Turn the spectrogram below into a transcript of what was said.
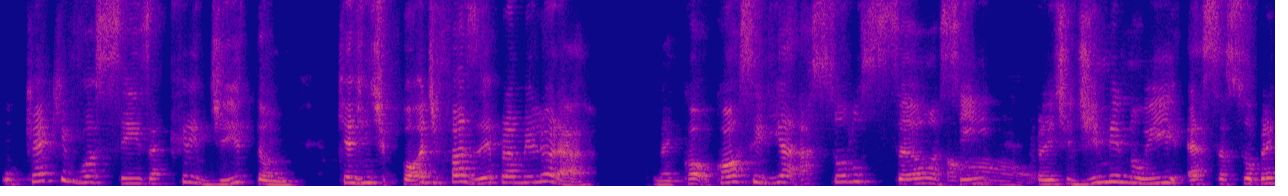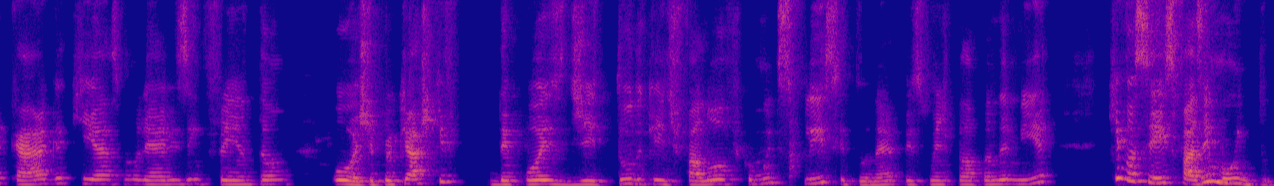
o que é que vocês acreditam que a gente pode fazer para melhorar? Né? Qual, qual, seria a solução assim oh. para a gente diminuir essa sobrecarga que as mulheres enfrentam hoje? Porque eu acho que depois de tudo que a gente falou, ficou muito explícito, né, principalmente pela pandemia, que vocês fazem muito,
